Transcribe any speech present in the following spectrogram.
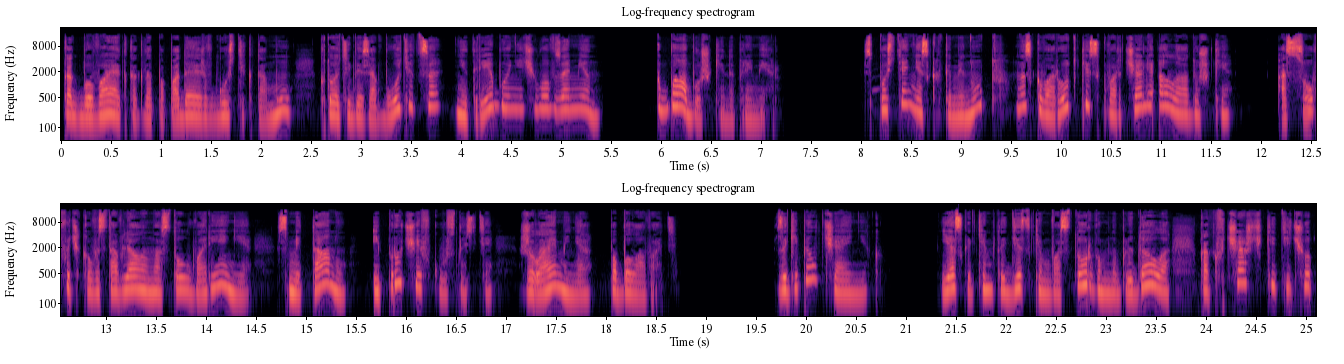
Как бывает, когда попадаешь в гости к тому, кто о тебе заботится, не требуя ничего взамен. К бабушке, например. Спустя несколько минут на сковородке скворчали оладушки, а Софочка выставляла на стол варенье, сметану и прочие вкусности, желая меня побаловать. Закипел чайник. Я с каким-то детским восторгом наблюдала, как в чашечке течет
